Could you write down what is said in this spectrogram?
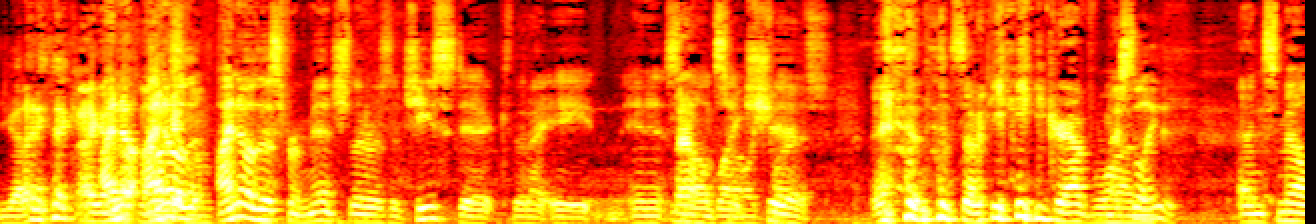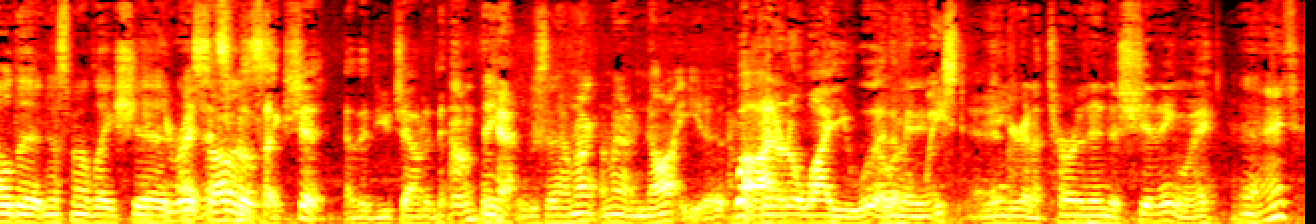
you got anything? I got I know I know th- I know this from Mitch. There was a cheese stick that I ate and, and it That smelled like like shit. and so he, he grabbed one I still ate it. and smelled it and it smelled like shit. You're I right. That saw smells his like shit. And then you chowed it down. thing. Yeah. You said I'm not I'm not gonna not eat it. Well, I don't know why you would. I I, mean, waste it. You're going to turn it into shit anyway. Alright.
